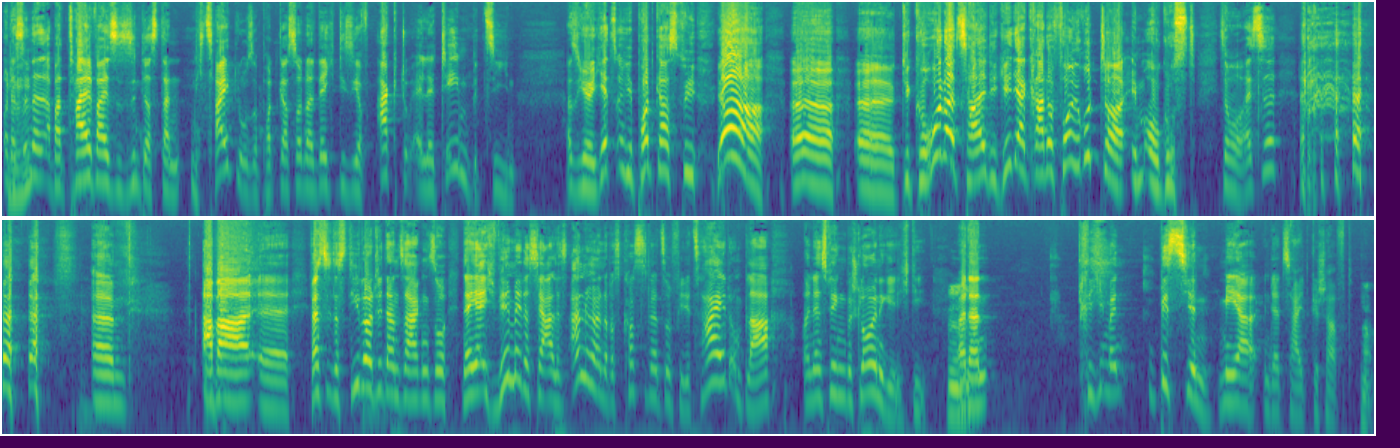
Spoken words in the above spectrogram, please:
Und das sind dann aber teilweise sind das dann nicht zeitlose Podcasts, sondern welche, die sich auf aktuelle Themen beziehen. Also ich höre jetzt irgendwie Podcasts wie, ja, äh, äh, die Corona-Zahl, die geht ja gerade voll runter im August. So, weißt du? ähm, aber, äh, weißt du, dass die Leute dann sagen so, naja, ich will mir das ja alles anhören, aber es kostet halt so viel Zeit und bla, und deswegen beschleunige ich die. Weil dann kriege ich immer ein bisschen mehr in der Zeit geschafft. Ja.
